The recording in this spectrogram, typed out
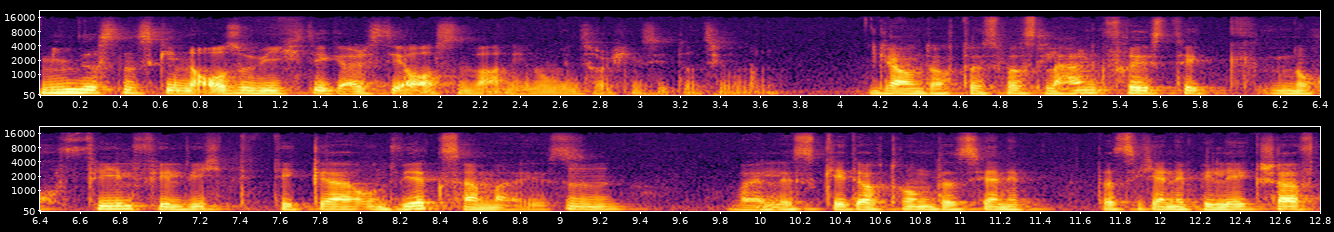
mindestens genauso wichtig als die Außenwahrnehmung in solchen Situationen. Ja, und auch das, was langfristig noch viel, viel wichtiger und wirksamer ist. Mhm. Weil mhm. es geht auch darum, dass, eine, dass sich eine Belegschaft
